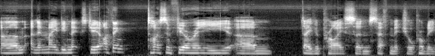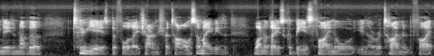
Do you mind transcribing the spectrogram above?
um, and then maybe next year, I think Tyson Fury, um, David Price, and Seth Mitchell probably need another two years before they challenge for a title. So maybe one of those could be his final, you know, retirement fight.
